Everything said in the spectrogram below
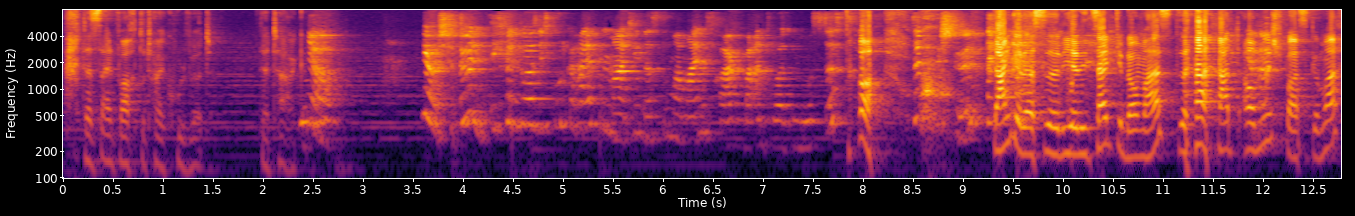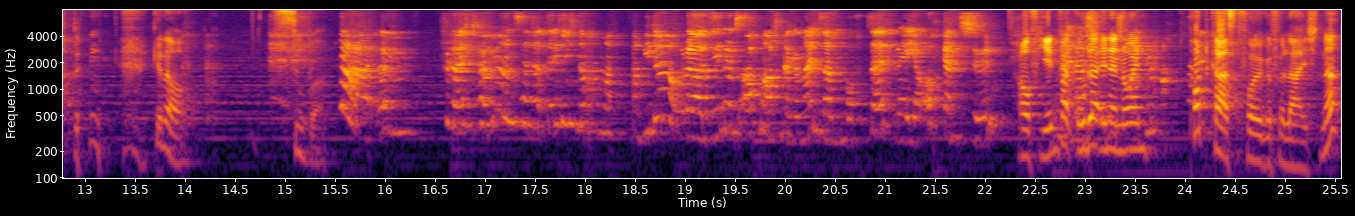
Ach, dass es einfach total cool wird, der Tag. Ja. Ja, schön. Ich finde, du hast dich gut gehalten, Martin, dass du mal meine Fragen beantworten musstest. Dankeschön. Danke, dass du dir die Zeit genommen hast. Hat auch mir Spaß gemacht. genau. Super. Mal wieder oder sehen uns auch mal auf einer gemeinsamen Hochzeit. Wäre ja auch ganz schön. Auf jeden Fall. Oder in der neuen Podcast-Folge vielleicht, ne?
